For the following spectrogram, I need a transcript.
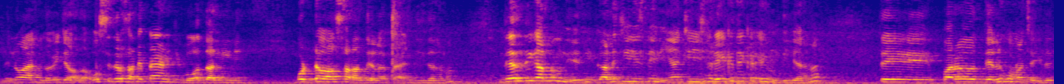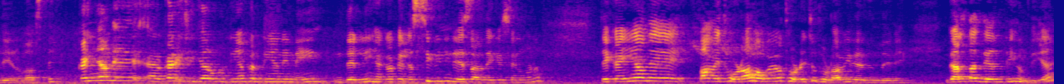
ਮੈਨੂੰ ਐ ਹੁੰਦਾ ਵੀ ਜ਼ਿਆਦਾ। ਉਸੇ ਤਰ੍ਹਾਂ ਸਾਡੇ ਭੈਣ ਜੀ ਬਹੁਤ ਦਾਨੀ ਨੇ। ਵੱਡਾ ਸਾਰਾ ਦਿਲ ਆ ਭੈਣ ਜੀ ਦਾ ਹਨਾ। ਦਿਲ ਦੀ ਗੱਲ ਹੁੰਦੀ ਹੈ ਜੀ ਗੱਲ ਚੀਜ਼ ਦੀ ਨਹੀਂ ਆ ਚੀਜ਼ ਹਰੇਕ ਦੇ ਘਰੇ ਹੁੰਦੀ ਹੈ ਹਨਾ। ਤੇ ਪਰ ਦਿਲ ਹੋਣਾ ਚਾਹੀਦਾ ਦੇਣ ਵਾਸਤੇ। ਕਈਆਂ ਦੇ ਅਹ, ਘਰੇ ਚੀਜ਼ਾਂ ਰੁਲਦੀਆਂ ਫਿਰਦੀਆਂ ਨੇ ਨਹੀਂ ਦਿਲ ਨਹੀਂ ਹੈਗਾ ਕਿ ਲੱਸੀ ਵੀ ਨਹੀਂ ਦੇ ਸਕਦੇ ਕਿਸੇ ਨੂੰ ਹਨਾ। ਤੇ ਕਈਆਂ ਦੇ ਭਾਵੇਂ ਥੋੜਾ ਹੋਵੇ ਉਹ ਥੋੜੇ ਚ ਥੋੜਾ ਵੀ ਦੇ ਦਿੰਦੇ ਨੇ। ਗੱਲ ਤਾਂ ਦਿਲ ਦੀ ਹੁੰਦੀ ਆ,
